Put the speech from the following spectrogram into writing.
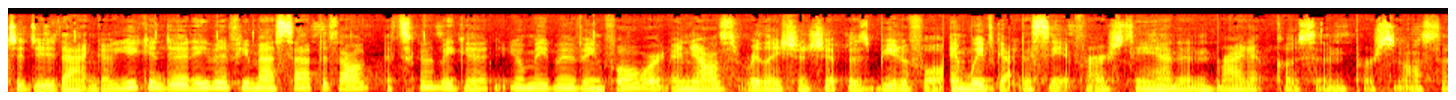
to do that and go, you can do it. Even if you mess up, it's all, it's going to be good. You'll be moving forward. And y'all's relationship is beautiful. And we've got to see it firsthand and right up close and personal. So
